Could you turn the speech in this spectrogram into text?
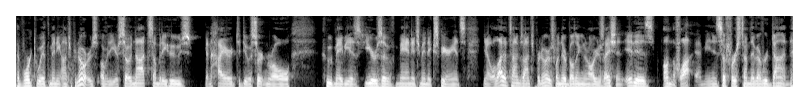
have worked with many entrepreneurs over the years, so not somebody who's been hired to do a certain role who maybe has years of management experience. You know, a lot of times entrepreneurs, when they're building an organization, it is on the fly. I mean, it's the first time they've ever done,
